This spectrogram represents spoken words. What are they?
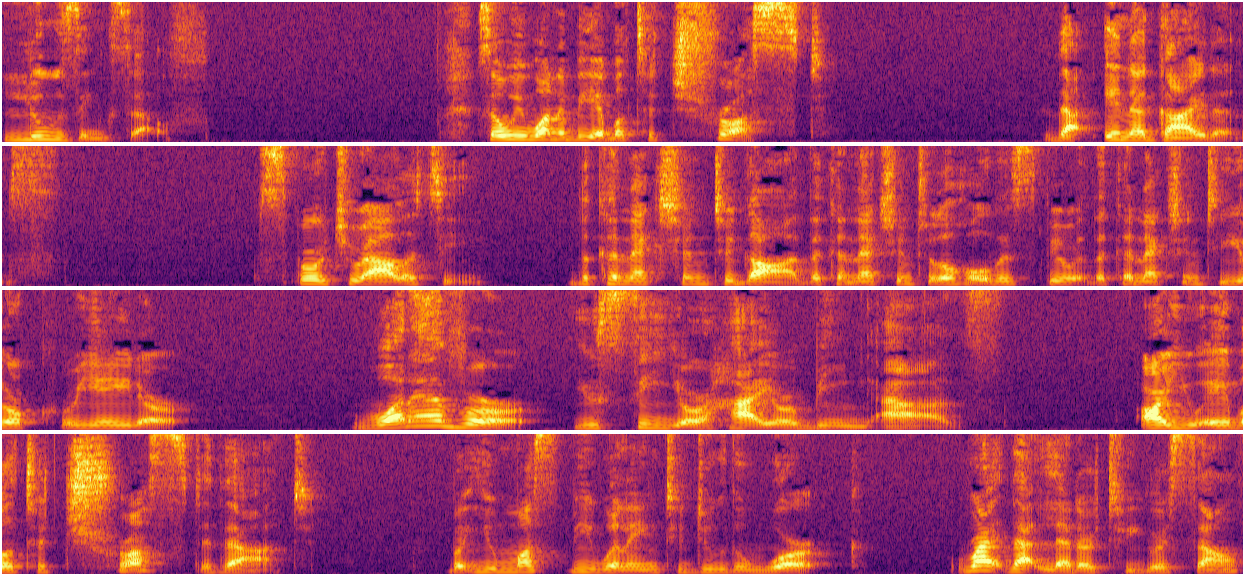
losing self. So we want to be able to trust that inner guidance, spirituality, the connection to God, the connection to the Holy Spirit, the connection to your Creator, whatever you see your higher being as. Are you able to trust that? but you must be willing to do the work. Write that letter to yourself.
